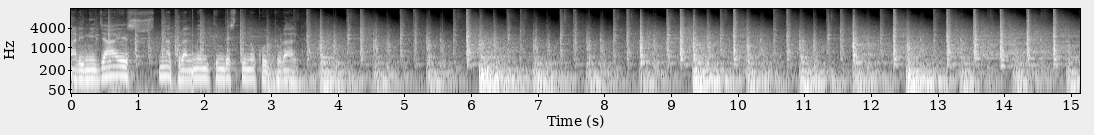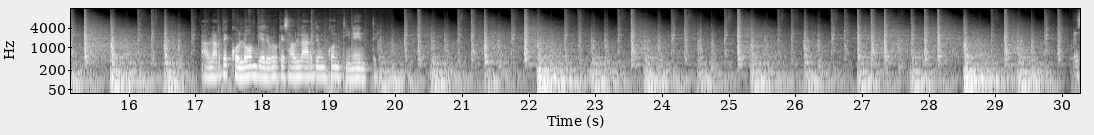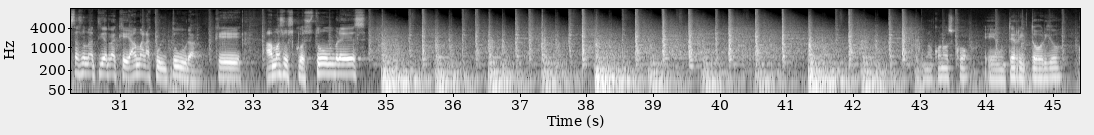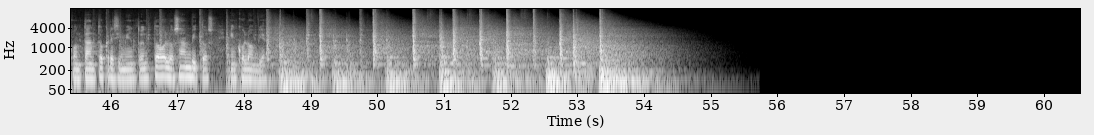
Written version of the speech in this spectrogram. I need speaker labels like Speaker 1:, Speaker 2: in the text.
Speaker 1: Marinilla es naturalmente un destino cultural.
Speaker 2: Hablar de Colombia yo creo que es hablar de un continente.
Speaker 3: Esta es una tierra que ama la cultura, que ama sus costumbres.
Speaker 2: No conozco eh, un territorio con tanto crecimiento en todos los ámbitos en Colombia.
